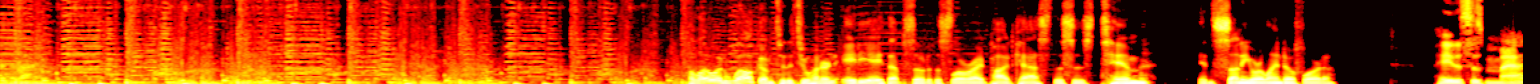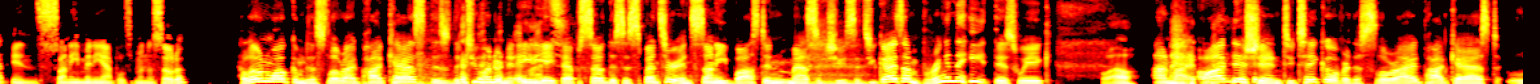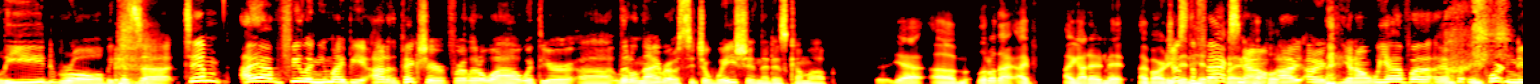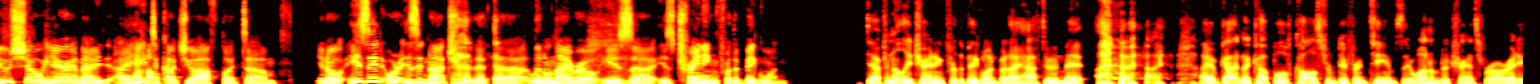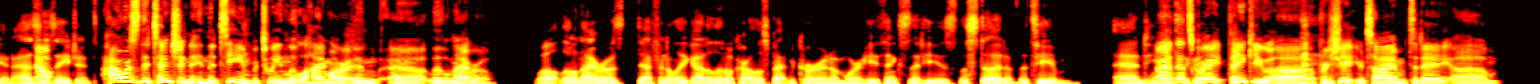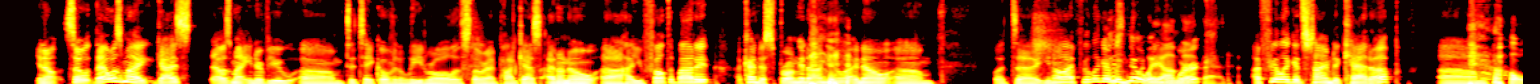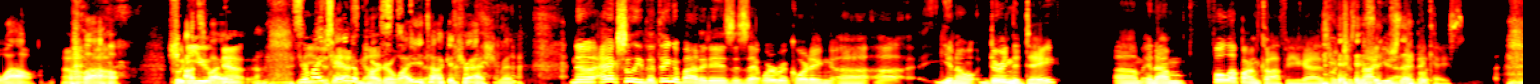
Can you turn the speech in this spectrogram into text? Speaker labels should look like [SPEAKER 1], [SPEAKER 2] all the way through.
[SPEAKER 1] Enjoy the ride.
[SPEAKER 2] Hello and welcome to the 288th episode of the Slow Ride Podcast. This is Tim in sunny Orlando, Florida.
[SPEAKER 3] Hey, this is Matt in sunny Minneapolis, Minnesota.
[SPEAKER 4] Hello and welcome to the Slow Ride Podcast. This is the 288th episode. This is Spencer in sunny Boston, Massachusetts. You guys, I'm bringing the heat this week
[SPEAKER 2] Wow.
[SPEAKER 4] on my audition to take over the Slow Ride Podcast lead role because, uh, Tim, I have a feeling you might be out of the picture for a little while with your uh, little Nairo situation that has come up.
[SPEAKER 2] Yeah, um little that I've I got to admit, I've already
[SPEAKER 4] Just
[SPEAKER 2] been
[SPEAKER 4] the
[SPEAKER 2] hit up by
[SPEAKER 4] facts now.
[SPEAKER 2] couple
[SPEAKER 4] I, I, you know, we have uh, an important news show here, and I, I hate to cut you off, but um, you know, is it or is it not true that uh, little Nairo is uh, is training for the big one?
[SPEAKER 2] Definitely training for the big one, but I have to admit, I, I have gotten a couple of calls from different teams. They want him to transfer already, and as
[SPEAKER 4] Now-
[SPEAKER 2] his agent,
[SPEAKER 4] How is the tension in the team between little Heimar and uh, little Nairo?
[SPEAKER 2] well, little Nairo's definitely got a little Carlos Betancur in him where he thinks that he is the stud of the team. And he
[SPEAKER 4] All right, that's
[SPEAKER 2] go-
[SPEAKER 4] great. Thank you. Uh, appreciate your time today. Um, you know, so that was my guys. That was my interview um, to take over the lead role of Slow Ride podcast. I don't know uh, how you felt about it. I kind of sprung it on you. I know, um, but uh, you know, I feel like I've
[SPEAKER 2] There's
[SPEAKER 4] been
[SPEAKER 2] no
[SPEAKER 4] putting
[SPEAKER 2] way
[SPEAKER 4] in the
[SPEAKER 2] I'm
[SPEAKER 4] work.
[SPEAKER 2] that bad.
[SPEAKER 4] I feel like it's time to cat up. Um,
[SPEAKER 2] Oh wow!
[SPEAKER 3] Oh,
[SPEAKER 2] wow.
[SPEAKER 3] wow. Who
[SPEAKER 2] Shots
[SPEAKER 3] do you
[SPEAKER 2] fired.
[SPEAKER 3] now? so
[SPEAKER 2] You're
[SPEAKER 3] you
[SPEAKER 2] my tandem partner. Why are you
[SPEAKER 3] that.
[SPEAKER 2] talking trash, man?
[SPEAKER 4] no, actually, the thing about it is, is that we're recording, uh, uh, you know, during the day, um, and I'm full up on coffee, you guys, which is not
[SPEAKER 2] Is
[SPEAKER 4] usually
[SPEAKER 2] that
[SPEAKER 4] the case.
